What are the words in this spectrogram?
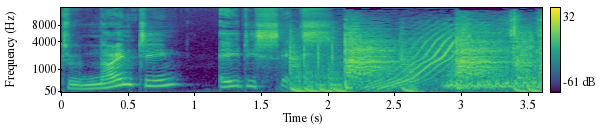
to 1986.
